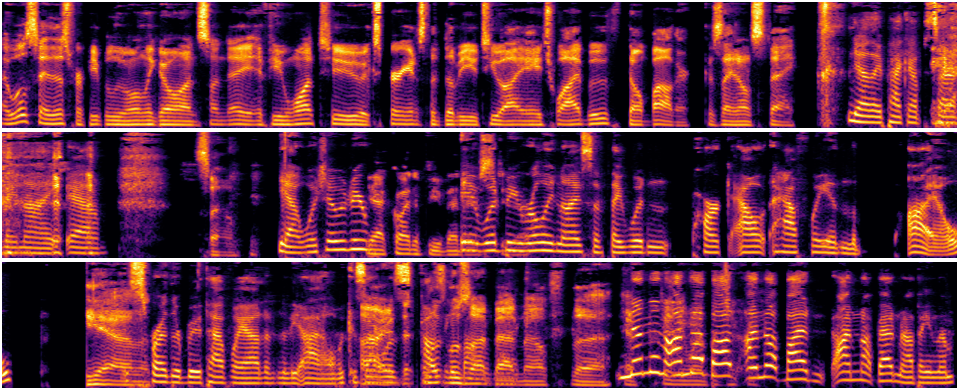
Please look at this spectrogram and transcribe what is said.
I will say this for people who only go on Sunday. If you want to experience the W2IHY booth, don't bother because they don't stay. yeah, they pack up Saturday night. Yeah. So Yeah, which it would be, yeah, quite a few vendors. it would be that. really nice if they wouldn't park out halfway in the aisle, yeah. spread their booth halfway out into the aisle because all that right, was th- causing let's not bottleneck. badmouth the. No, no, no. I'm not bad. I'm not bad. I'm not bad mouthing them.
